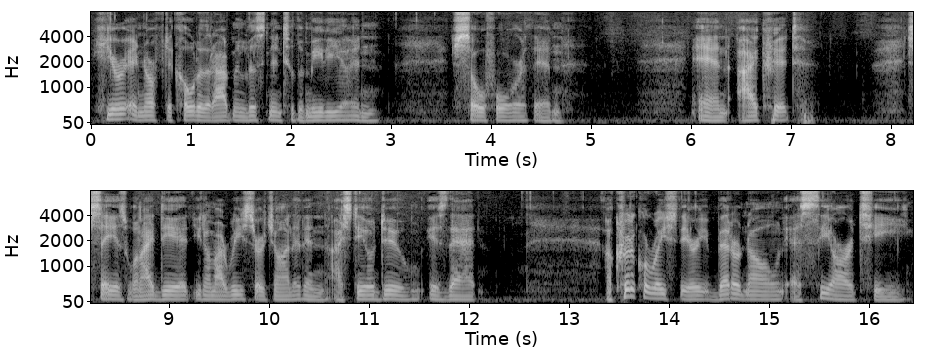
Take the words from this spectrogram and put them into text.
here in North Dakota that I've been listening to the media and so forth and and I could say is when I did, you know, my research on it and I still do is that a critical race theory, better known as CRT,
